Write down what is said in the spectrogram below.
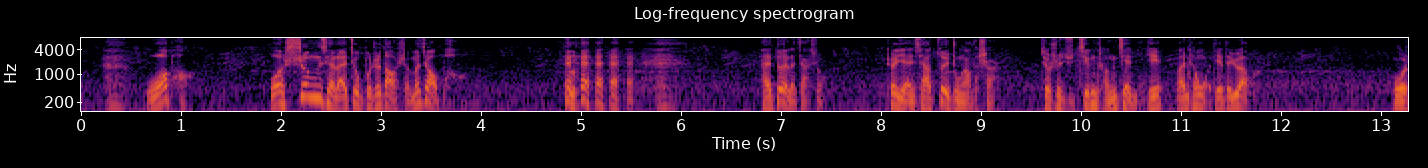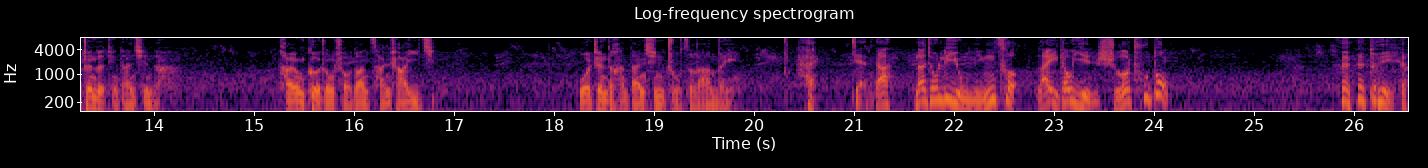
我跑，我生下来就不知道什么叫跑。哎，对了，贾兄，这眼下最重要的事儿，就是去京城见你爹，完成我爹的愿望。我真的挺担心的，他用各种手段残杀异己，我真的很担心主子的安危。嗨，简单，那就利用名册来一招引蛇出洞。对呀，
